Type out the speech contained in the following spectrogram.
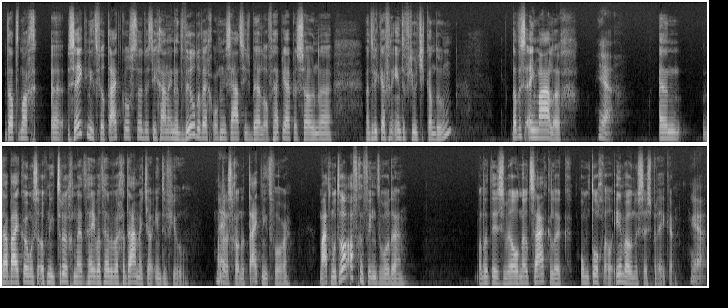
Dat mag uh, zeker niet veel tijd kosten. Dus die gaan in het wilde weg organisaties bellen. Of heb jij personen met wie ik even een interviewtje kan doen? Dat is eenmalig. Ja. En daarbij komen ze ook niet terug met... hey, wat hebben we gedaan met jouw interview? Nee. Daar is gewoon de tijd niet voor. Maar het moet wel afgevinkt worden. Want het is wel noodzakelijk om toch wel inwoners te spreken. Ja.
